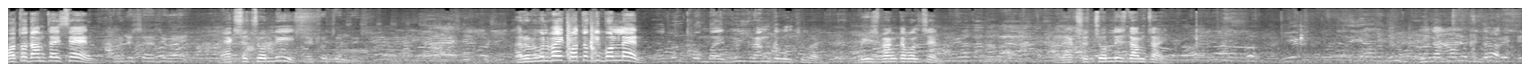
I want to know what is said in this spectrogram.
কত দাম চাইছেন? একশো চল্লিশ? আর রবিকুল ভাই কত কি বললেন? ভাই বিষ ভাঙতে বলছি ভাই। বিশ ভাঙতে বলছেন। আর একশো চল্লিশ দাম চাই। ঠিক আছে।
